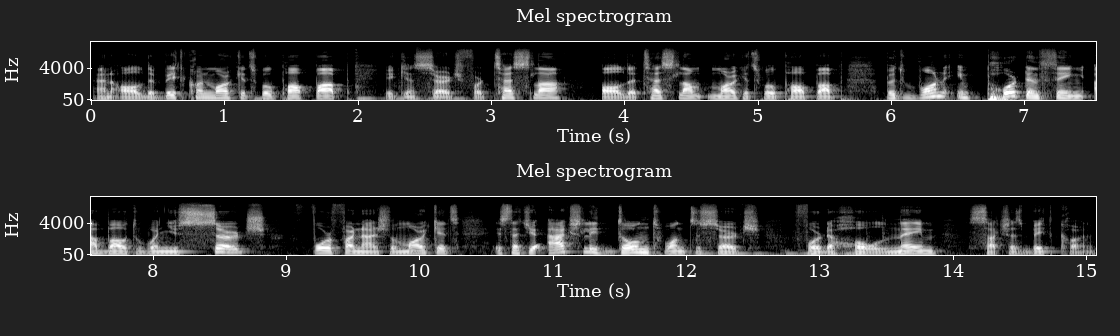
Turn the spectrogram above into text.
and all the Bitcoin markets will pop up. You can search for Tesla, all the Tesla markets will pop up. But one important thing about when you search for financial markets is that you actually don't want to search for the whole name, such as Bitcoin.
